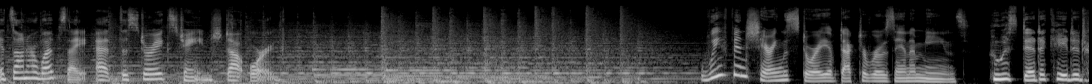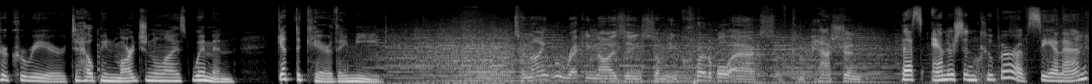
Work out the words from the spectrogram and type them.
It's on our website at thestoryexchange.org. We've been sharing the story of Dr. Roseanna Means, who has dedicated her career to helping marginalized women get the care they need. Tonight, we're recognizing some incredible acts of compassion. That's Anderson Cooper of CNN,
